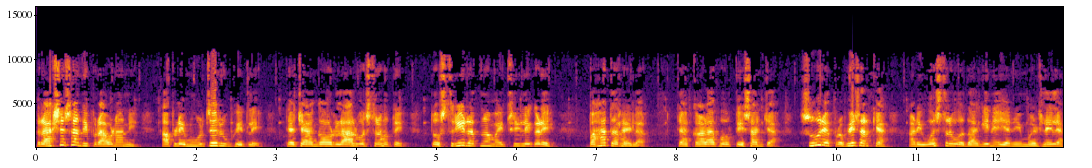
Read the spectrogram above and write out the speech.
राक्षसादीप रावणाने आपले मूळचे रूप घेतले. त्याच्या अंगावर लाल वस्त्र होते. तो स्त्रीरत्न मैत्रिलीकडे पाहत राहिला. त्या काळाभोर केसांच्या सूर्यप्रभेसारख्या आणि वस्त्र व दागिने यांनी मढलेल्या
